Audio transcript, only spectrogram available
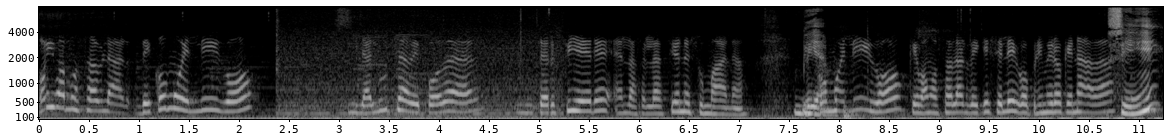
Hoy vamos a hablar de cómo el ego y la lucha de poder interfiere en las relaciones humanas. Bien. cómo el ego, que vamos a hablar de qué es el ego primero que nada. Sí.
